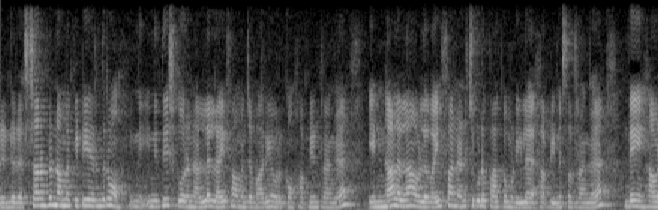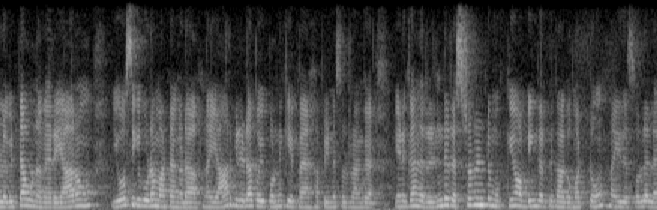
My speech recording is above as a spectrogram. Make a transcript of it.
ரெண்டு ரெஸ்டாரண்ட்டும் நம்மக்கிட்டே இருந்துரும். நி- நிதிஷ்க்கு ஒரு நல்ல லைஃப் அமைஞ்ச மாதிரியும் இருக்கும் அப்படின்றாங்க. என்னாலெல்லாம் அவளை வைஃபாக நினச்சி கூட பார்க்க முடியல அப்படின்னு சொல்கிறாங்க டேய் அவளை விட்டால் உன்னை வேற யாரும் யோசிக்க கூட மாட்டாங்கடா. நான் யார்கிட்டடா போய் பொண்ணு கேட்பேன் அப்படின்னு சொல்கிறாங்க எனக்கு அந்த ரெண்டு ரெஸ்டாரண்ட்டு முக்கியம் அப்படிங்கிறதுக்காக மட்டும் நான் இதை சொல்லலை.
